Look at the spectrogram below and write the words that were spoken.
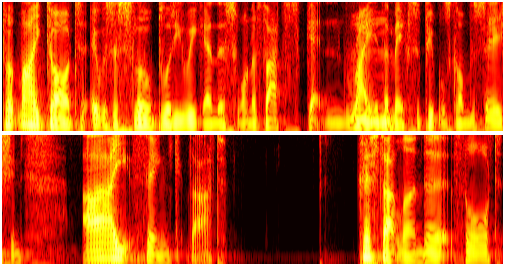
But my God, it was a slow bloody weekend, this one, if that's getting right in the mix of people's conversation. I think that Kris Statlander thought,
